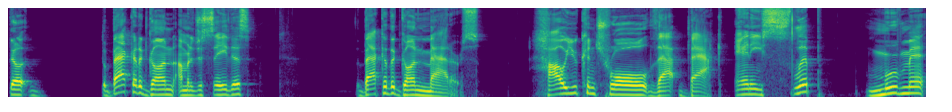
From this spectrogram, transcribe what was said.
the the back of the gun. I'm gonna just say this: the back of the gun matters. How you control that back, any slip, movement,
